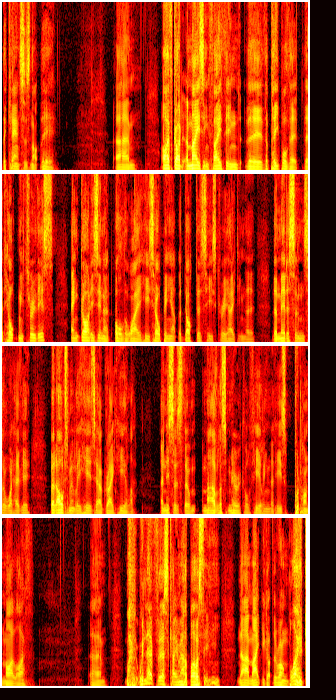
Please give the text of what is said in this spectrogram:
the cancer's not there. Um, I've got amazing faith in the, the people that, that helped me through this, and God is in it all the way. He's helping out the doctors, He's creating the, the medicines or what have you, but ultimately, He's our great healer. And this is the marvelous miracle of healing that He's put on my life. Um, when that first came up, I was thinking, nah, mate, you got the wrong bloke.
